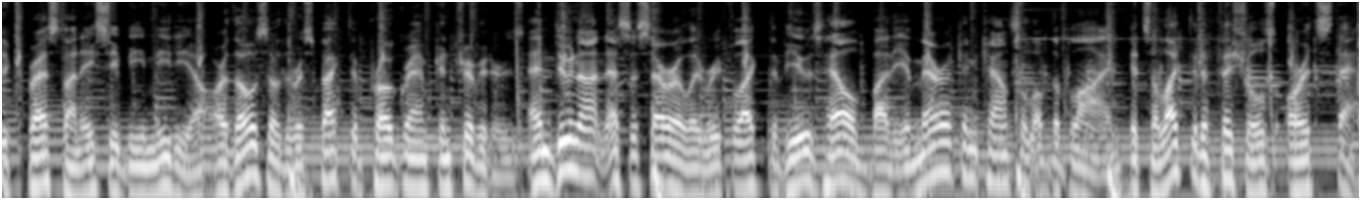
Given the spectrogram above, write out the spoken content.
expressed on ACB Media are those of the respective program contributors and do not necessarily reflect the views held by the American Council of the Blind, its elected officials, or its staff.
